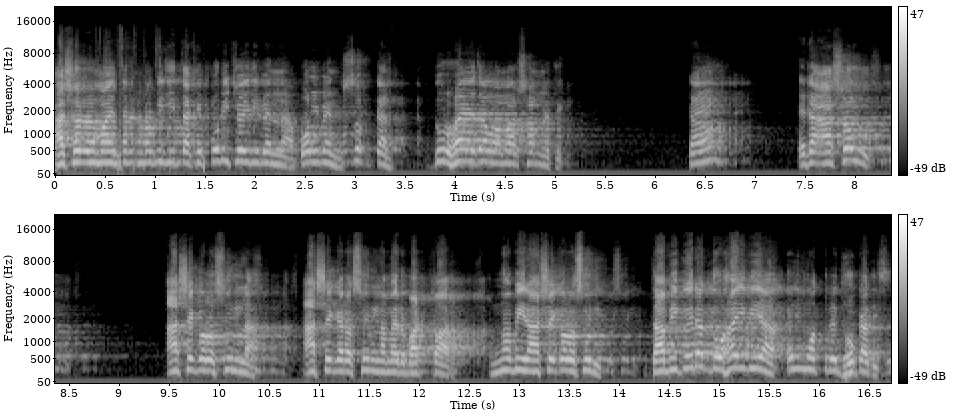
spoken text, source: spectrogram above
হাসরের ময়দানে নবীজি তাকে পরিচয় দিবেন না, বলবেন সুকান দূর হয়ে যাও আমার সামনে থেকে। কারণ এটা আসল আশেক রসুল না, আশেক রসুল নামের বাটপার। নবীর আশেক রসুল। দাবি কইরা দোহাই দিয়া উম্মতরে ধোকা দিছে।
